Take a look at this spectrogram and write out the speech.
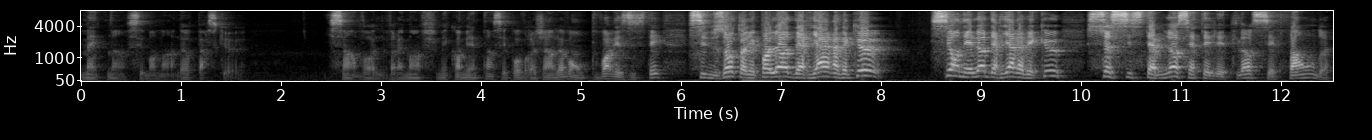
maintenant, ces moments-là, parce que ils s'envolent vraiment en fumée. Combien de temps ces pauvres gens-là vont pouvoir résister? Si nous autres, on n'est pas là derrière avec eux? Si on est là derrière avec eux, ce système-là, cette élite-là s'effondre,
